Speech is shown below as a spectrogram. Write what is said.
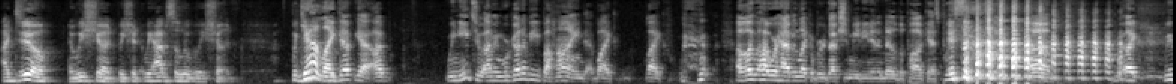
I do, and we should. We should. We absolutely should. But yeah, like Def- yeah, I. We need to. I mean, we're gonna be behind. Like, like. I love how we're having like a production meeting in the middle of the podcast. Please, um, like we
